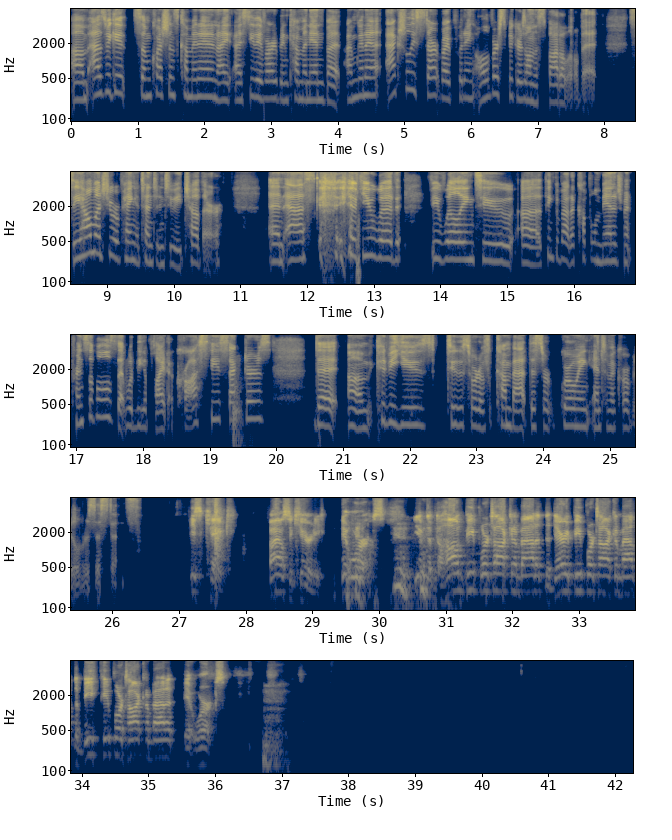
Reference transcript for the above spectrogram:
Um, as we get some questions coming in, I, I see they've already been coming in, but I'm going to actually start by putting all of our speakers on the spot a little bit. See how much you were paying attention to each other and ask if you would be willing to uh, think about a couple management principles that would be applied across these sectors that um, could be used to sort of combat this sort of growing antimicrobial resistance. Piece of cake, biosecurity. It works. you, the, the hog people are talking about it. The dairy people are talking about it. The beef people are talking about it. It works. It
